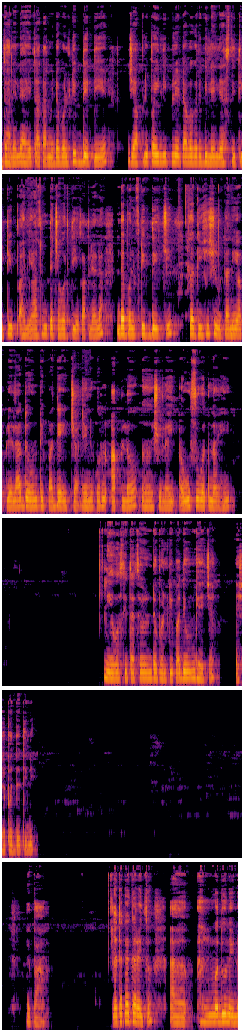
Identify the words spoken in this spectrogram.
झालेले आहेत. आता मी डबल टिप देते आहे जी आपली पहिली प्लेटा वगैरे दिलेली असते ती टीप आणि अजून त्याच्यावरती एक आपल्याला डबल टीप द्यायची. कधीही शिवताना आपल्याला दोन टिपा द्यायच्या जेणेकरून आपलं शिलाई उसवत नाही. व्यवस्थित असं डबल टिपा देऊन घ्यायच्या अशा पद्धतीने. हे पहा. आता काय करायचं? मधून आहे ना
